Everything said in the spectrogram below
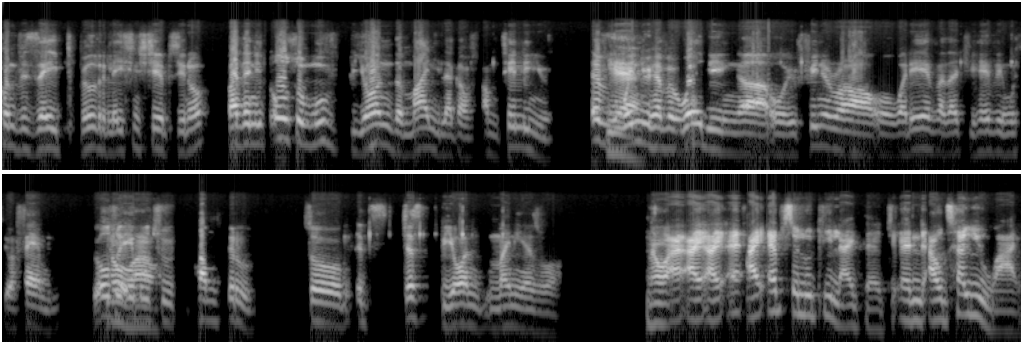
conversate, build relationships, you know. But then it also moved beyond the money, like I'm, I'm telling you. If, yeah. When you have a wedding uh, or a funeral or whatever that you're having with your family, you're also oh, able wow. to come through. So it's just beyond money as well. No, I, I, I absolutely like that. And I'll tell you why,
